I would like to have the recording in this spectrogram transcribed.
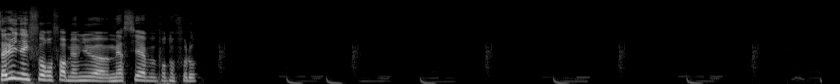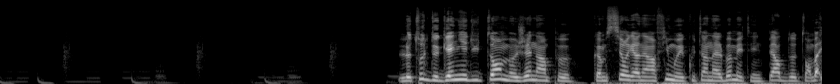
Salut Neyforo fort bienvenue. Euh, merci pour ton follow. le truc de gagner du temps me gêne un peu. Comme si regarder un film ou écouter un album était une perte de temps. Bah,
